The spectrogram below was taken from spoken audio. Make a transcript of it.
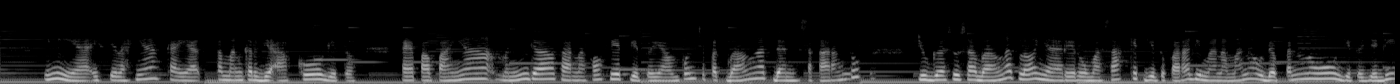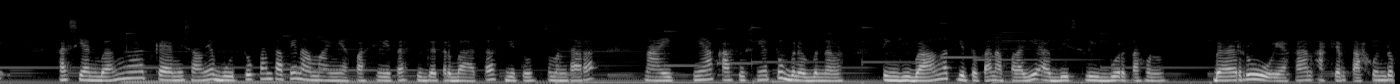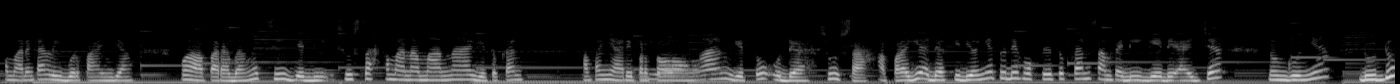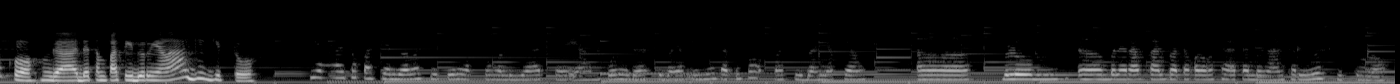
ini ya, istilahnya kayak teman kerja aku gitu. kayak papanya meninggal karena covid gitu. Ya ampun cepet banget. Dan sekarang tuh juga susah banget loh nyari rumah sakit gitu karena di mana-mana udah penuh gitu. Jadi kasihan banget. Kayak misalnya butuh kan tapi namanya fasilitas juga terbatas gitu. Sementara naiknya kasusnya tuh bener-bener tinggi banget gitu kan apalagi abis libur tahun baru ya kan akhir tahun tuh kemarin kan libur panjang wah parah banget sih jadi susah ke mana-mana gitu kan apa nyari iya. pertolongan yeah. gitu udah susah apalagi ada videonya tuh deh waktu itu kan sampai di GD aja nunggunya duduk loh nggak ada tempat tidurnya lagi gitu Iya itu kasihan banget sih Tin waktu ngeliat kayak ya ampun udah sebanyak ini tapi kok masih banyak yang uh, belum uh, menerapkan protokol kesehatan dengan serius gitu loh.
